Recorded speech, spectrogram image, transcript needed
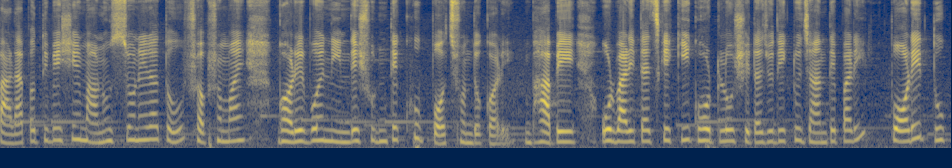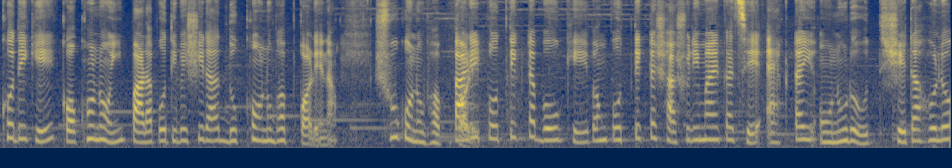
পাড়া প্রতিবেশীর মানুষজনেরা তো সবসময় ঘরের বইয়ের নিন্দে শুনতে খুব পছন্দ করে। ভাবে, ওর বাড়িতে আজকে কি ঘটলো সেটা যদি একটু জানতে পারি? পরের দুঃখ দেখে কখনোই পাড়া প্রতিবেশীরা দুঃখ অনুভব করে না সুখ অনুভব বাড়ির প্রত্যেকটা বউকে এবং প্রত্যেকটা শাশুড়ি মায়ের কাছে একটাই অনুরোধ সেটা হলো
